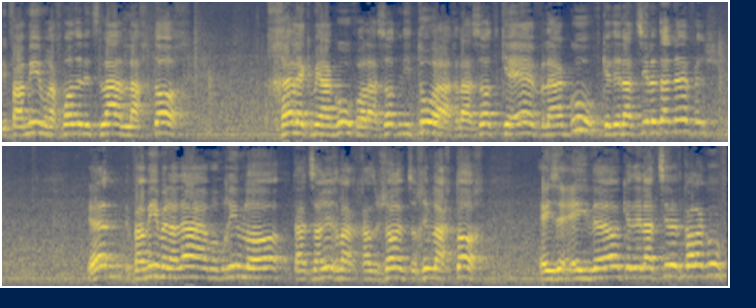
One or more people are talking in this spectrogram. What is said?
לפעמים, רחמון ליצלן, לחתוך חלק מהגוף או לעשות ניתוח, לעשות כאב לגוף כדי להציל את הנפש. כן? לפעמים בן אדם אומרים לו, אתה צריך, חס ושלום, צריכים לחתוך איזה איבר כדי להציל את כל הגוף.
